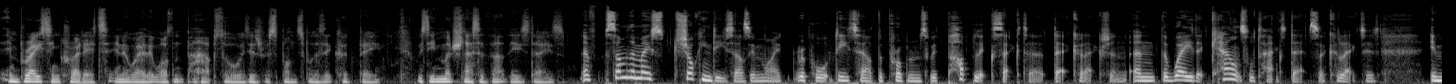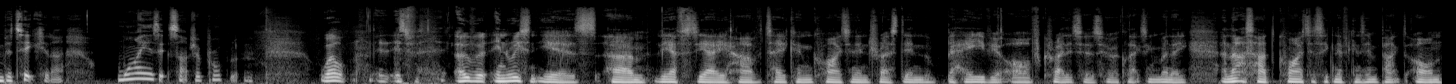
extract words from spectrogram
embracing credit in a way that wasn't perhaps always as responsible as it could be. We see much less of that these days. Now, some of the most shocking details in my report detailed the problems with public sector debt collection and the way that council tax debts are collected in particular. Why is it such a problem? Well, it's over in recent years. Um, the FCA have taken quite an interest in the behaviour of creditors who are collecting money, and that's had quite a significant impact on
